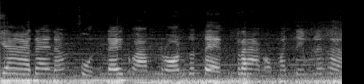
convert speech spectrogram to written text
หญ้าได้น้ำฝนได้ความร้อนก็แตกรากออกมาเต็มเลยค่ะ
